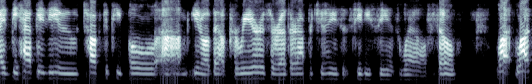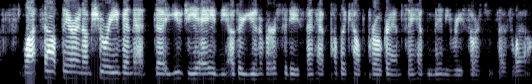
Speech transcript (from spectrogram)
I'd be happy to talk to people, um, you know, about careers or other opportunities at CDC as well. So lots, lots out there, and I'm sure even at uh, UGA and the other universities that have public health programs, they have many resources as well.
